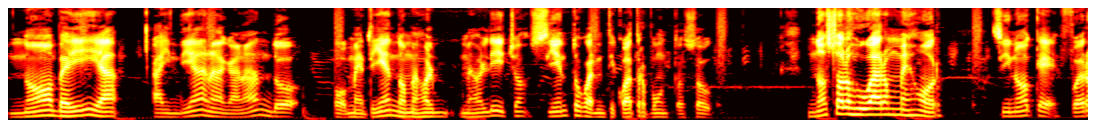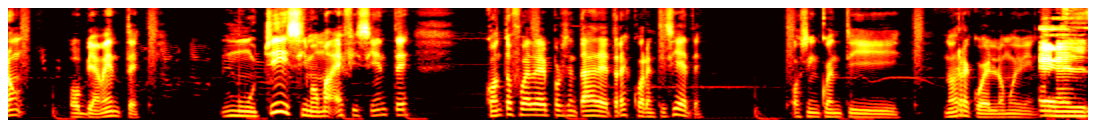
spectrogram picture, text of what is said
no veía a Indiana ganando o metiendo, mejor, mejor dicho, 144 puntos. So, no solo jugaron mejor, sino que fueron, obviamente, muchísimo más eficientes. ¿Cuánto fue del porcentaje de 3? ¿47? ¿O 50? No recuerdo muy bien. El,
